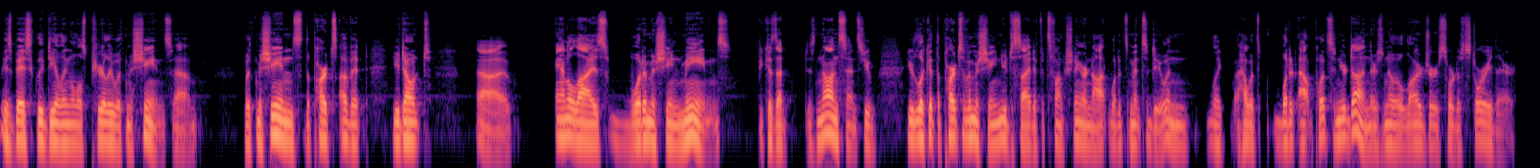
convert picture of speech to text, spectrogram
is basically dealing almost purely with machines. Uh, with machines, the parts of it, you don't uh, analyze what a machine means because that is nonsense. You you look at the parts of a machine, you decide if it's functioning or not, what it's meant to do, and like how it's what it outputs and you're done. There's no larger sort of story there.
